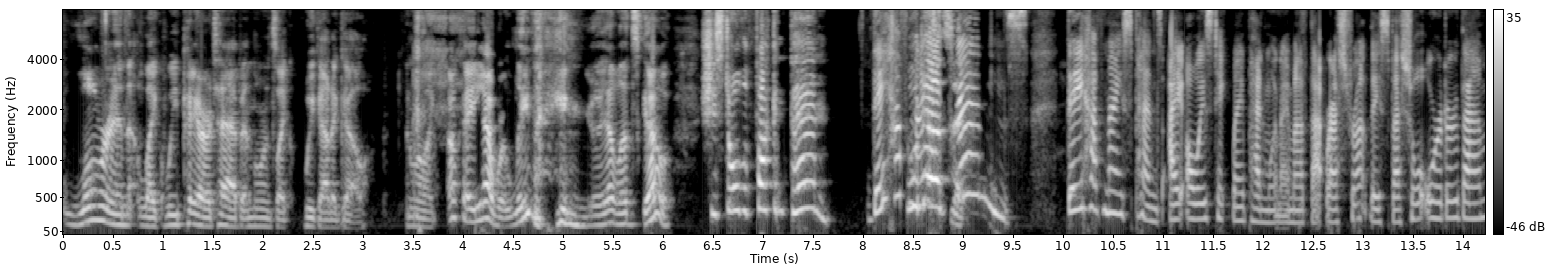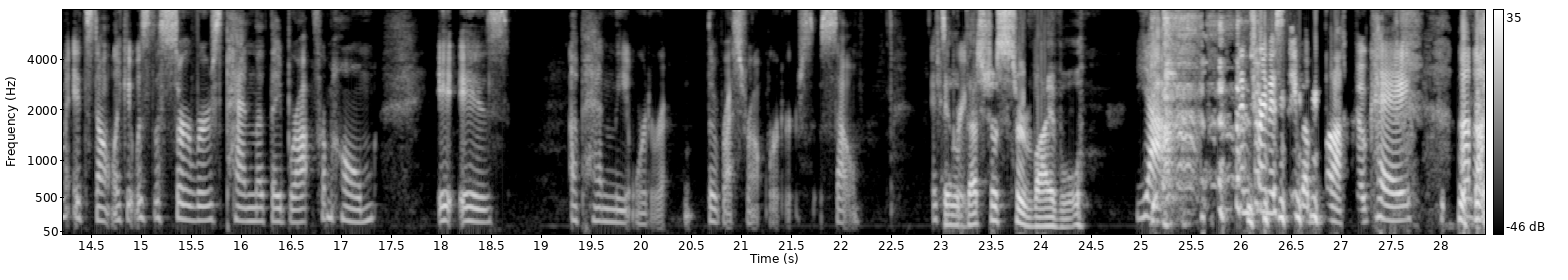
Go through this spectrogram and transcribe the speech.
Lauren, like, we pay our tab, and Lauren's like, "We gotta go," and we're like, "Okay, yeah, we're leaving. yeah, let's go." She stole the fucking pen. they have Who nice does it? pens. They have nice pens. I always take my pen when I'm at that restaurant. They special order them. It's not like it was the server's pen that they brought from home. It is a pen the order the restaurant orders. So it's Caleb, great. that's just survival. Yeah, I'm trying to save a buck. Okay. Uh,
